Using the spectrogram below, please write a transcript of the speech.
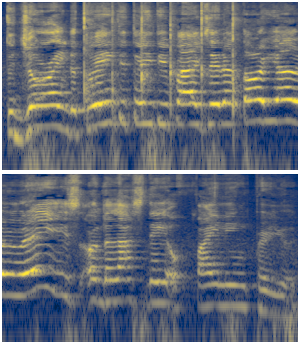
to join the 2025 senatorial race on the last day of filing period.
